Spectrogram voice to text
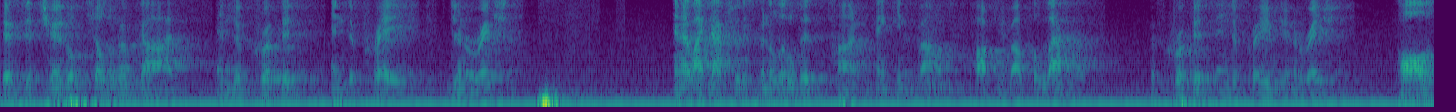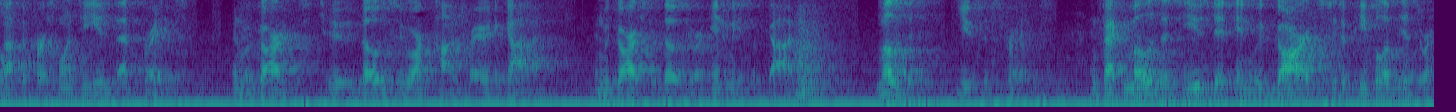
There's the children of God and the crooked and depraved generation. And I'd like actually to spend a little bit of time thinking about, talking about the latter, the crooked and depraved generation. Paul is not the first one to use that phrase in regards to those who are contrary to God, in regards to those who are enemies of God. Moses used this phrase. In fact, Moses used it in regards to the people of Israel.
